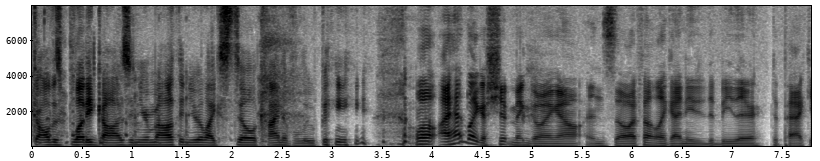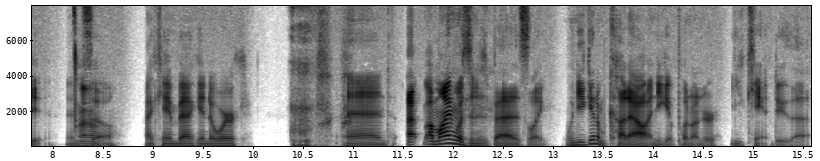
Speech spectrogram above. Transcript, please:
got all this bloody gauze in your mouth, and you're like still kind of loopy. Well, I had like a shipment going out, and so I felt like I needed to be there to pack it, and Oh. so I came back into work. and I, uh, mine wasn't as bad as like when you get them cut out and you get put under, you can't do that.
